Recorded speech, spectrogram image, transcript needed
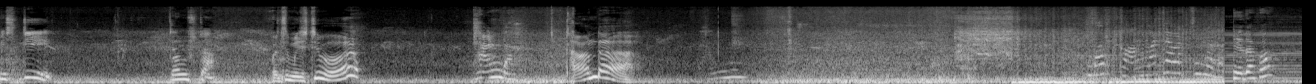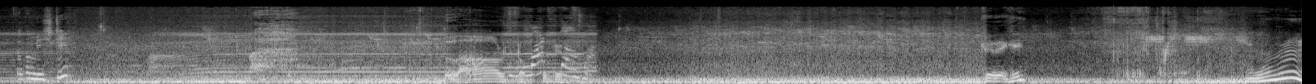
মিষ্টি। তরমুজটা বলছি মিষ্টি বাবা ঠান্ডা। ঠান্ডা? না খেয়ে দেখো কত মিষ্টি। লাল টকটকে। কে দেখি? হুম।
